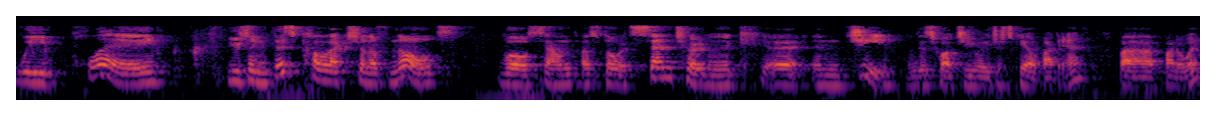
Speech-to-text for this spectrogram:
we play using this collection of notes will sound as though it's centered in, uh, in G, and this is called G major scale by the end, by, by the way.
